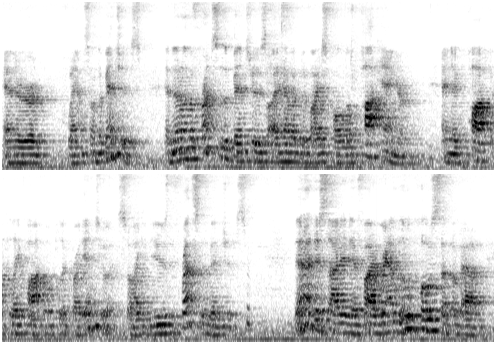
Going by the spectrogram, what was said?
and there are plants on the benches. And then on the fronts of the benches, I have a device called a pot hanger and a pot, a clay pot will clip right into it. So I can use the fronts of the benches. Then I decided if I ran a little close up about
